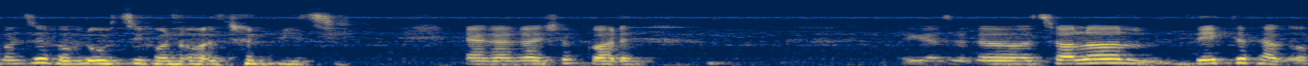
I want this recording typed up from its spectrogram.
বলছে লুচি কোনো বলছে বিচি একা একা এসব করে। ঠিক আছে? তো চলো দেখতে থাকো।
